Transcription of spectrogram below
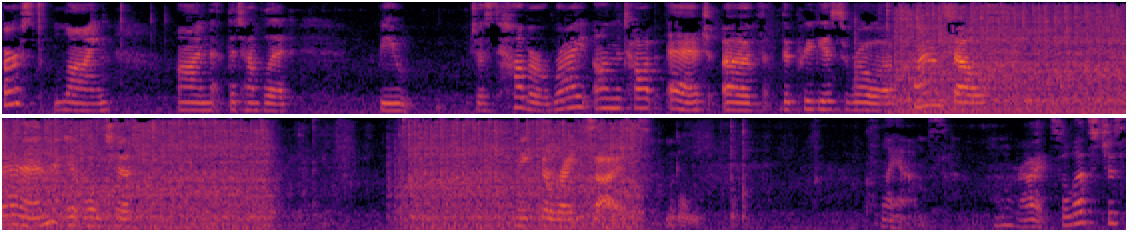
first line on the template be just hover right on the top edge of the previous row of clamshells, then it will just make the right size little clams. All right, so let's just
